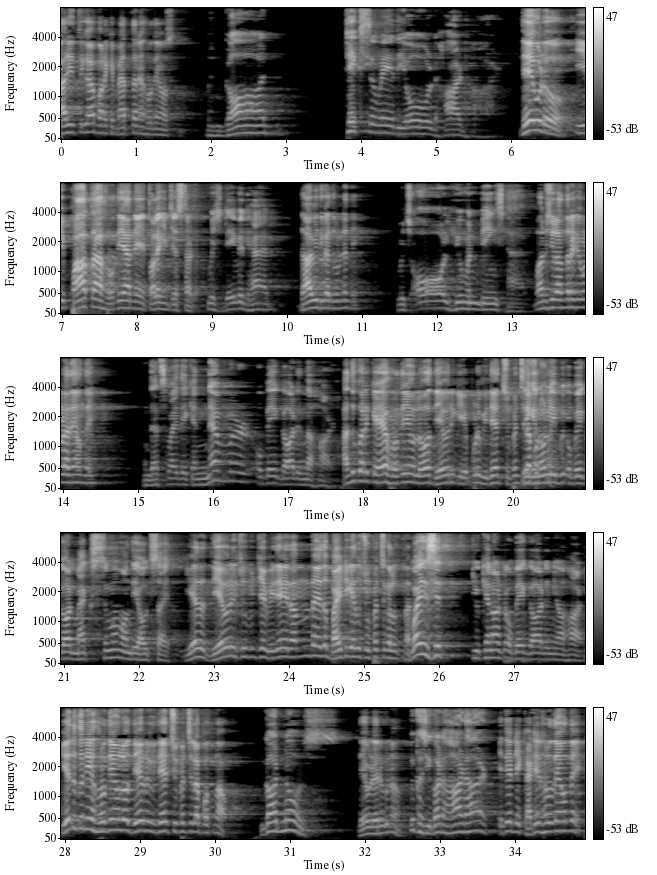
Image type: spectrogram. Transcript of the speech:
ఆ రీతిగా మనకి మెత్తని హృదయం వస్తుంది When God takes away the old hard heart, దేవుడు ఈ పాత హృదయాన్ని తొలగించేస్తాడు which David had, దావిది గది ఉండింది which all human beings have. మనుషులందరికీ కూడా అదే ఉంది And that's why they can never obey God in the heart. అందుకొరకే హృదయంలో దేవునికి ఎప్పుడు విధేయత They can చూపించలేదు only obey God maximum on the outside. ఏదో దేవునికి చూపించే విధేయత అంతా ఏదో బయటికి ఏదో చూపించగలుగుతున్నారు Why is it you cannot obey God in your heart ఎందుకు నీ హృదయంలో దేవుని విధేయత చూపించలేకపోతున్నావు? గాడ్ నోస్ దేవుడు ఎరుగును. Because you got hard hard ఎందుకంటే కఠిన హృదయం ఉంది.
